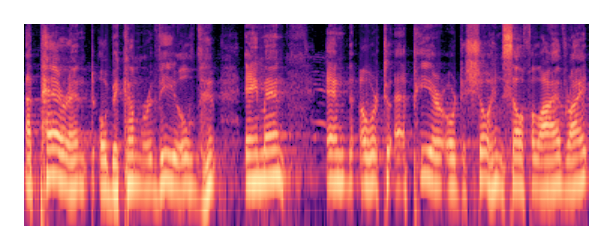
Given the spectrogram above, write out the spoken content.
apparent or become revealed. Amen. And or to appear or to show himself alive, right?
